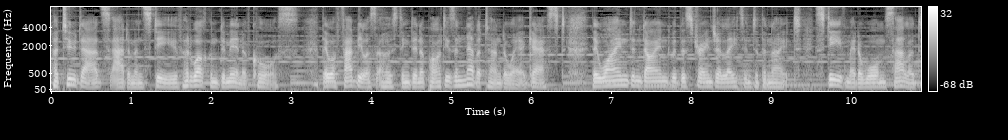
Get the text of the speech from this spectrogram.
Her two dads, Adam and Steve, had welcomed him in, of course. They were fabulous at hosting dinner parties and never turned away a guest. They wined and dined with the stranger late into the night. Steve made a warm salad.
